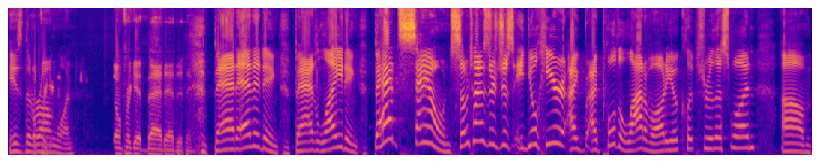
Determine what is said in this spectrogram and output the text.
is the wrong one. Don't forget bad editing. bad editing, bad lighting, bad sound. Sometimes there's just you'll hear. I I pulled a lot of audio clips for this one, um,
